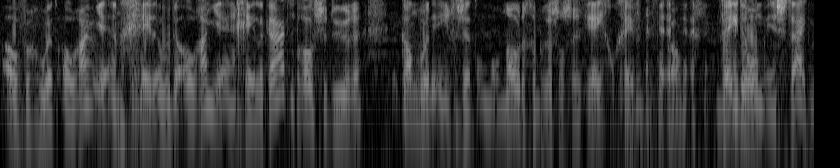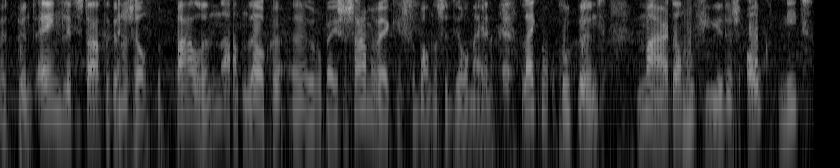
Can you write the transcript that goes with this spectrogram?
Over hoe, het oranje en gele, hoe de oranje en gele kaartenprocedure kan worden ingezet om onnodige Brusselse regelgeving te voorkomen. Wederom in strijd met punt 1. Lidstaten kunnen zelf bepalen aan welke eh, Europese samenwerkingsverbanden ze deelnemen. Lijkt me een goed punt. Maar dan hoef je je dus ook niet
